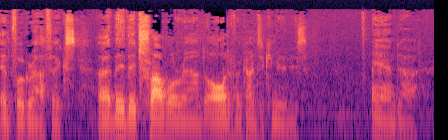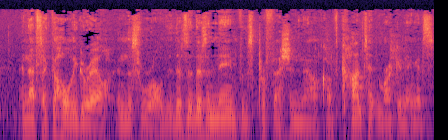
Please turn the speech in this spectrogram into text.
infographics, uh, they, they travel around all different kinds of communities. And, uh, and that's like the holy grail in this world. There's a, there's a name for this profession now called content marketing. It's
